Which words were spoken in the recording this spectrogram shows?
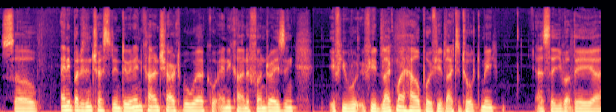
So anybody's interested in doing any kind of charitable work or any kind of fundraising, if you if you'd like my help or if you'd like to talk to me, And so you've got the uh,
